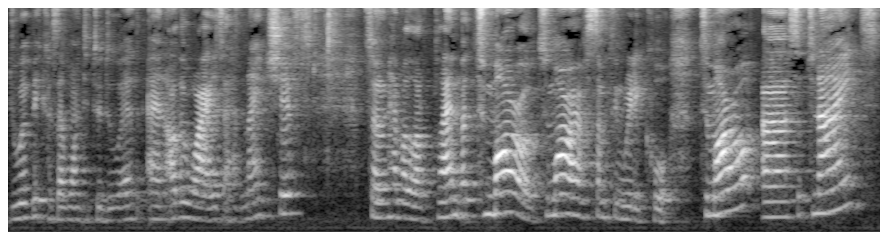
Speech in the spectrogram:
do it because I wanted to do it. And otherwise, I have night shift so I don't have a lot planned. But tomorrow, tomorrow I have something really cool. Tomorrow, uh, so tonight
